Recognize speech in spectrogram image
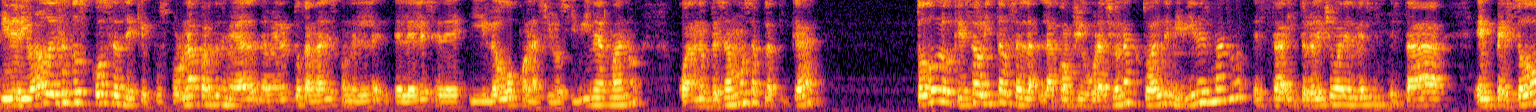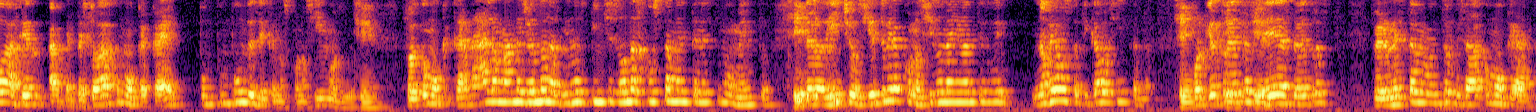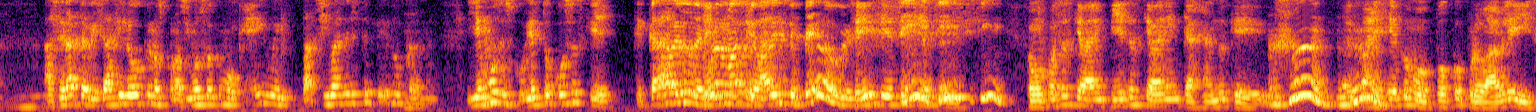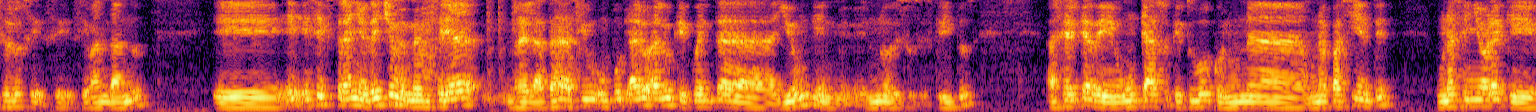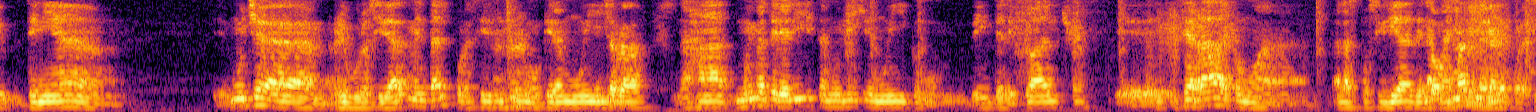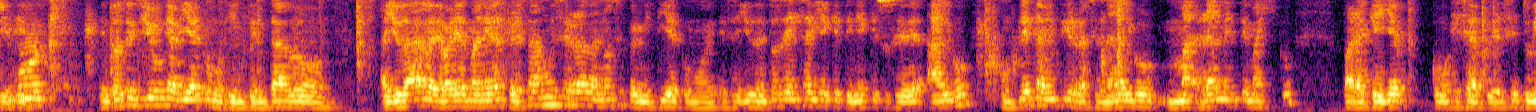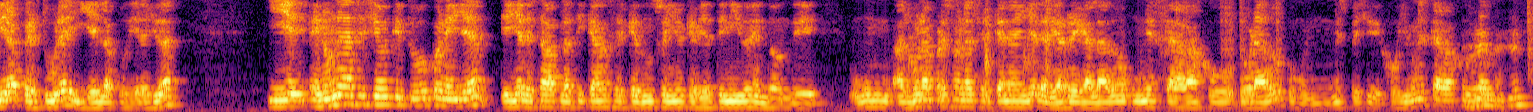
y derivado de esas dos cosas, de que pues por una parte se me había- me habían abierto canales con el, el LSD y luego con la psilocibina, hermano, cuando empezamos a platicar, todo lo que es ahorita, o sea, la, la configuración actual de mi vida, hermano, está, y te lo he dicho varias veces, está, empezó a hacer, a- empezó a como que a caer, pum, pum, pum, desde que nos conocimos, güey. Sí. Fue como que, carnal, no mames, yo ando en las mismas pinches ondas justamente en este momento. Sí, y te lo he sí. dicho, si yo te hubiera conocido un año antes, güey, no hubiéramos platicado así, carnal. Sí. Porque yo traía otras ideas, traía otras. Pero en este momento empezaba como que a, a hacer aterrizaje y luego que nos conocimos fue como que, hey, güey, va- sí va de este pedo, carnal. Y hemos descubierto cosas que, que cada vez aseguran Sí, sí, más sí. que va de este pedo, güey. Sí, sí, sí, sí, sí, sí. Como cosas que van, piezas que van encajando que eh, ujú. parecía como poco probable y solo se, se, se van dando. Eh, es extraño. De hecho, me, me gustaría relatar así un poco algo, algo que cuenta Jung en, en uno de sus escritos acerca de un caso que tuvo con una, una paciente, una señora que tenía mucha rigurosidad mental, por así decirlo, como que era muy Encerrada. Ajá, muy materialista, muy rígida, muy como de intelectual, eh, cerrada como a, a las posibilidades de la magia de la Dogmática. vida, por así decirlo. Entonces Jung había como que intentado ayudarla de varias maneras, pero estaba muy cerrada, no se permitía como esa ayuda. Entonces él sabía que tenía que suceder algo completamente irracional, algo realmente mágico, para que ella como que se, se tuviera apertura y él la pudiera ayudar. Y en una sesión que tuvo con ella, ella le estaba platicando acerca de un sueño que había tenido en donde un- alguna persona cercana a ella le había regalado un escarabajo dorado, como en una especie de joya, un escarabajo Ujú, dorado. ujú.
